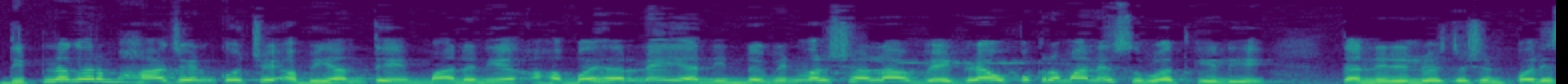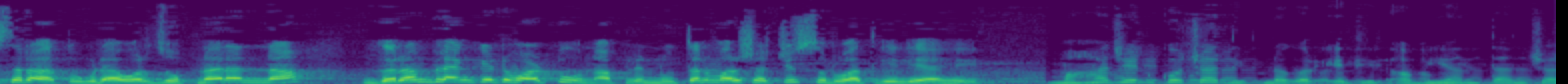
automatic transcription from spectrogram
दीपनगर महाजनकोचे अभियंते माननीय अभय हरणे यांनी नवीन वर्षाला वेगळ्या उपक्रमाने सुरुवात केली आहे. त्यांनी रेल्वे स्टेशन परिसरात उघड्यावर झोपणाऱ्यांना गरम ब्लँकेट वाटून आपल्या नूतन वर्षाची सुरुवात केली आहे. महाजेनकोच्या दीपनगर येथील अभियंत्यांच्या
